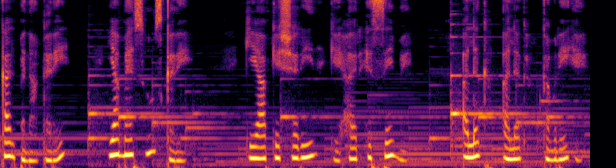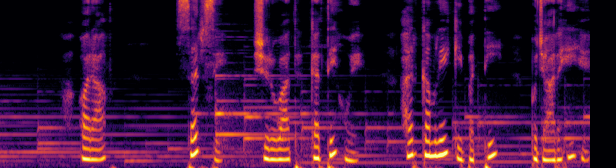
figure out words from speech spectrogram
कल्पना करें या महसूस करें कि आपके शरीर के हर हिस्से में अलग अलग कमरे हैं और आप सर से शुरुआत करते हुए हर कमरे की बत्ती बुझा रहे हैं।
